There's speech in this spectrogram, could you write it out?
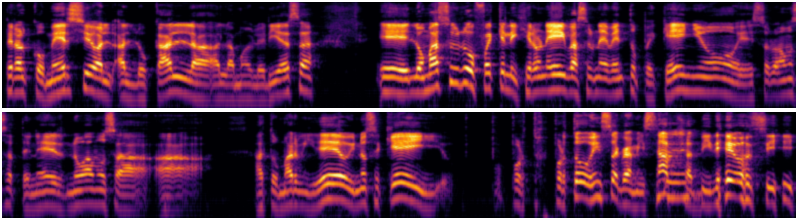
pero al comercio, al, al local, a, la mueblería esa. Eh, lo más duro fue que le dijeron, hey, va a ser un evento pequeño, eh, solo vamos a tener, no vamos a, a, tomar video y no sé qué, y por, por todo Instagram y Snapchat, videos y...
